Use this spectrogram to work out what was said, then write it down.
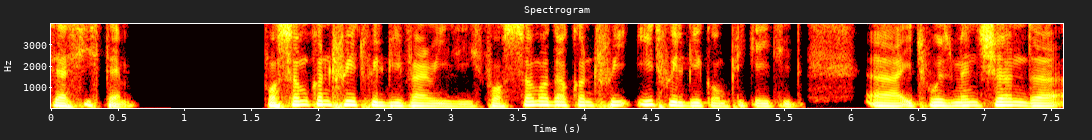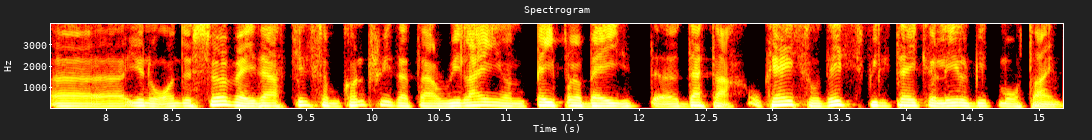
their system. For some country, it will be very easy. For some other country, it will be complicated. Uh, it was mentioned, uh, uh, you know, on the survey, there are still some countries that are relying on paper-based uh, data. Okay, so this will take a little bit more time.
